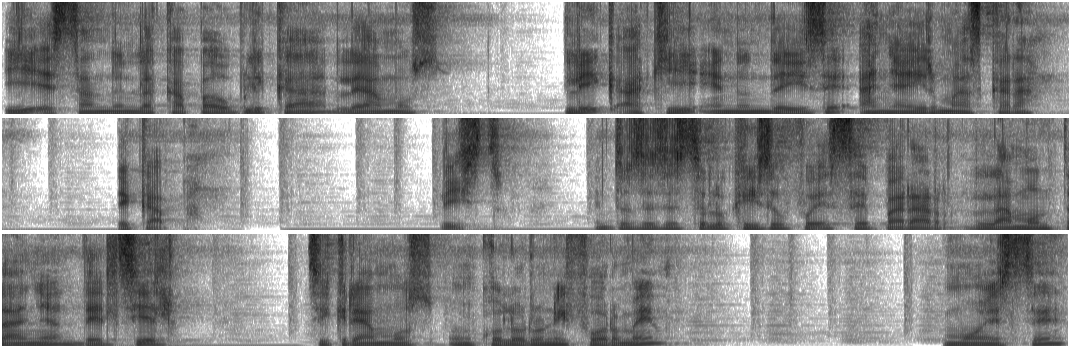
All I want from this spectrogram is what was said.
y estando en la capa duplicada le damos clic aquí en donde dice añadir máscara de capa. Listo. Entonces esto lo que hizo fue separar la montaña del cielo. Si creamos un color uniforme, como este,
